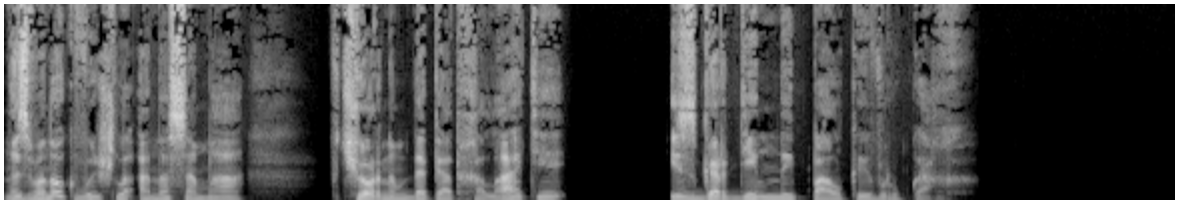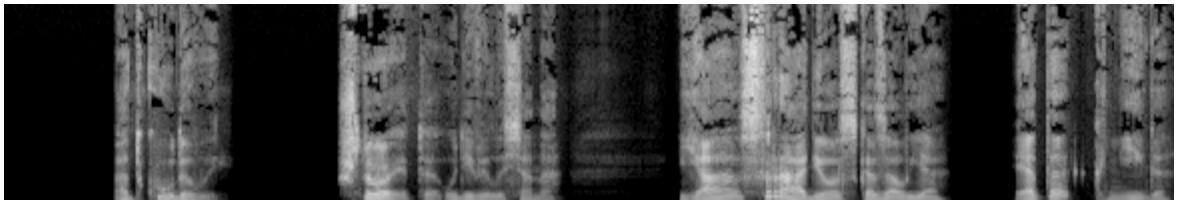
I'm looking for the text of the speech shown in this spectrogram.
На звонок вышла она сама, в черном до пят халате и с гординной палкой в руках. «Откуда вы?» «Что это?» — удивилась она. «Я с радио», — сказал я. «Это книга».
